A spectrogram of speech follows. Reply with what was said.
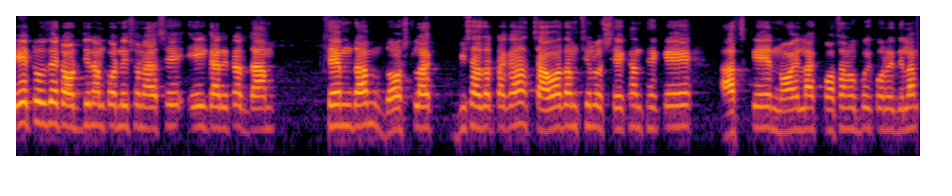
A to Z original condition আছে এই গাড়িটার দাম সেম দাম, দশ লাখ বিশ হাজার টাকা। চাওয়া দাম ছিল সেখান থেকে আজকে নয় লাখ পঁচানব্বই করে দিলাম।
